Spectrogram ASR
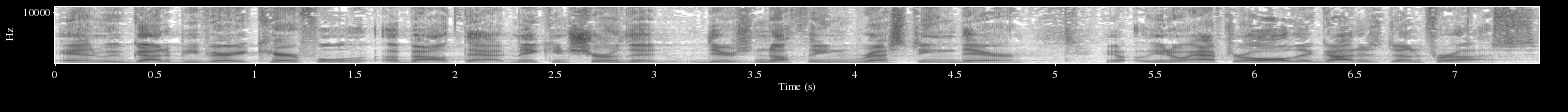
and we've got to be very careful about that, making sure that there's nothing resting there. You know, after all that God has done for us,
